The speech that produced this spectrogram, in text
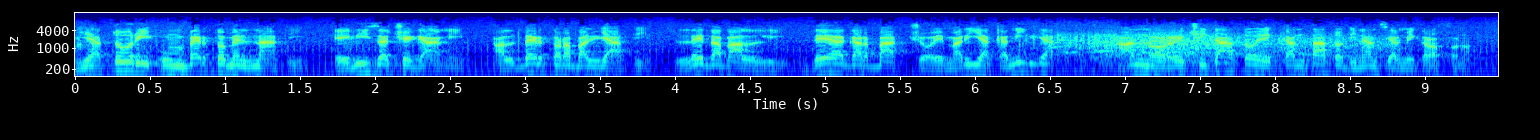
Gli attori Umberto Melnati, Elisa Cegani, Alberto Rabagliati, Leda Valli, Dea Garbaccio e Maria Caniglia hanno recitato e cantato dinanzi al microfono.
